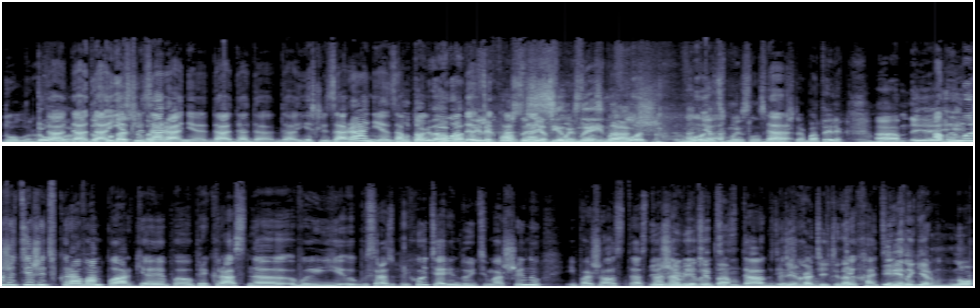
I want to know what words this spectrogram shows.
Долларов? Доллар. Да, да, да. Если заранее, да, да, да, да. Если заранее, за ну тогда об полгода отелях просто нет смысла спрашивать. Вот, вот. Нет смысла Да. спрашивать об отелях. А, э, А вы и- можете жить в караван-парке прекрасно. Вы, сразу приходите, арендуете машину и, пожалуйста, И останавливаетесь. живите там, да, где, хотите. Да. где хотите. Ирина Герман, но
